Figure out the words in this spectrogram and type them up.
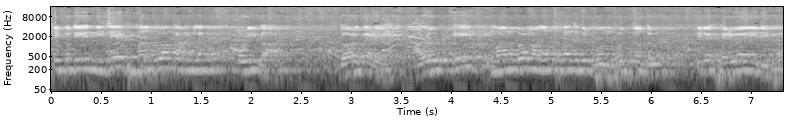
সেই গতিকে নিজেই ভাল পোৱা কামবিলাক কৰিবা দৰকাৰী। আৰু এই তোমালোকৰ মাজত থকা যিটো বন্ধুত্বটো কেতিয়াও হেৰুৱাই নিদিবা।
